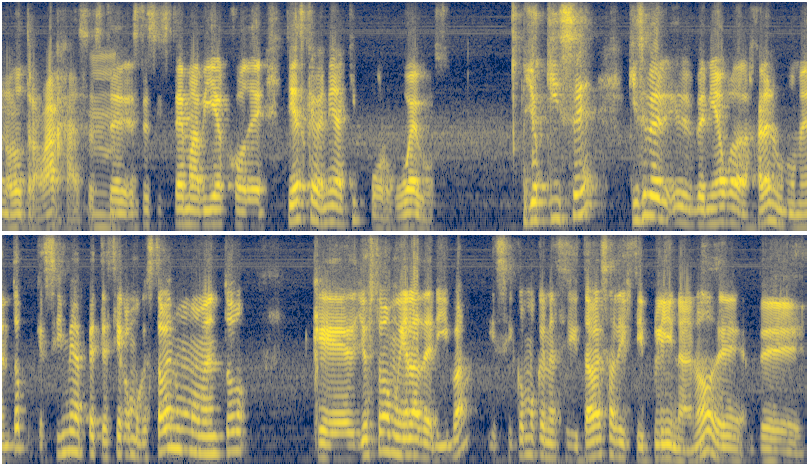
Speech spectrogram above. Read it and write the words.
no lo trabajas. Mm. Este, este sistema viejo de tienes que venir aquí por huevos. Yo quise, quise eh, venir a Guadalajara en un momento, porque sí me apetecía, como que estaba en un momento que yo estaba muy a la deriva y sí como que necesitaba esa disciplina, ¿no? De, de,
